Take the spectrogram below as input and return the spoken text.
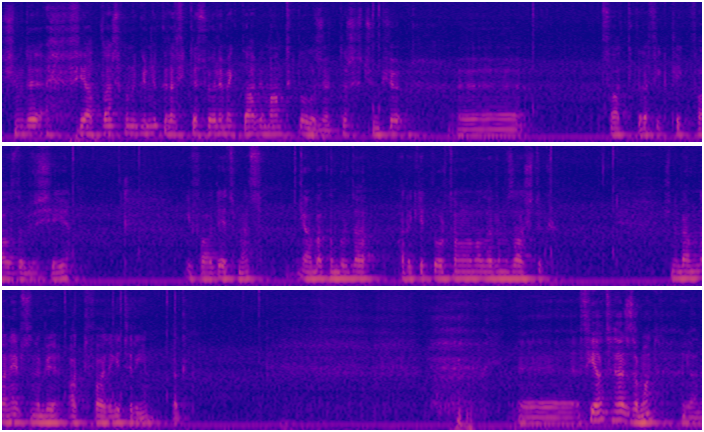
Şimdi fiyatlar bunu günlük grafikte söylemek daha bir mantıklı olacaktır. Çünkü e, saatlik grafik pek fazla bir şeyi ifade etmez. Yani bakın burada hareketli ortalamalarımızı açtık. Şimdi ben bunların hepsini bir aktif hale getireyim. Bakın. E, fiyat her zaman yani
